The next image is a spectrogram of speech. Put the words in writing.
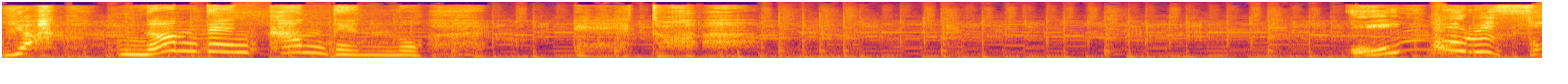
いや、南電関電の、えっ、と、オンブルソ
